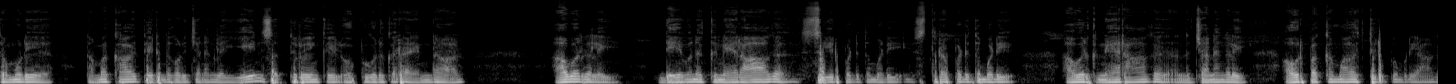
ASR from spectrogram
தம்முடைய தமக்காக தெரிந்து கொண்ட ஜனங்களை ஏன் சத்துருவின் கையில் ஒப்பு கொடுக்கிறார் என்றால் அவர்களை தேவனுக்கு நேராக சீர்படுத்தும்படி ஸ்திரப்படுத்தும்படி அவருக்கு நேராக அந்த ஜனங்களை அவர் பக்கமாக திருப்பும்படியாக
